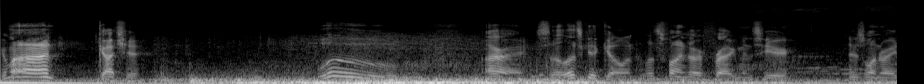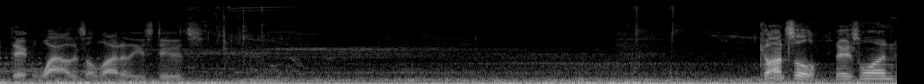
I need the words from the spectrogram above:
Come on! Gotcha. Whoa! Alright, so let's get going. Let's find our fragments here. There's one right there. Wow, there's a lot of these dudes. Console, there's one.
